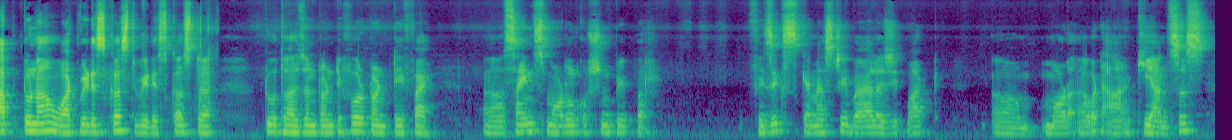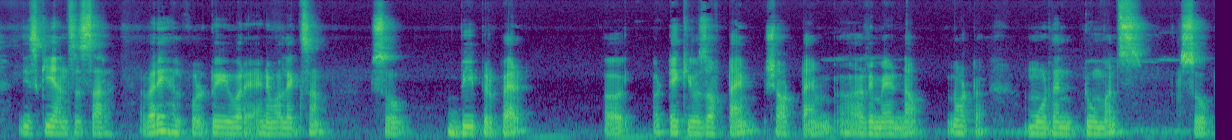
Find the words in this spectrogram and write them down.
Up to now what we discussed we discussed uh, 2024-25 uh, science model question paper physics chemistry biology part um, model, uh, what are key answers. These key answers are very helpful to your annual exam. So be prepared. Uh, take use of time. Short time uh, remain now not uh, more than two months. So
